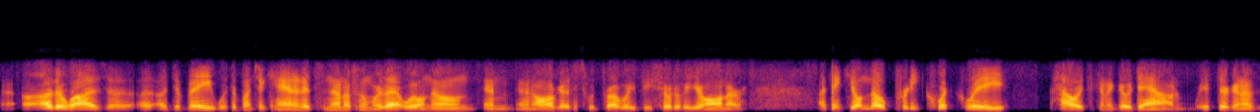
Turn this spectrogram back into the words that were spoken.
Uh, otherwise, a, a, debate with a bunch of candidates, none of whom are that well known in, in August, would probably be sort of a yawner. I think you'll know pretty quickly how it's going to go down if they're going to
